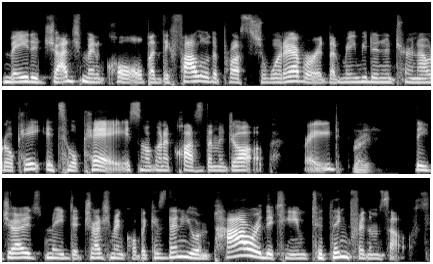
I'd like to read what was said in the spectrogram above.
made a judgment call but they follow the process or whatever that maybe didn't turn out okay it's okay. It's not going to cost them a job right? Right. They just made the judgment call because then you empower the team to think for themselves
